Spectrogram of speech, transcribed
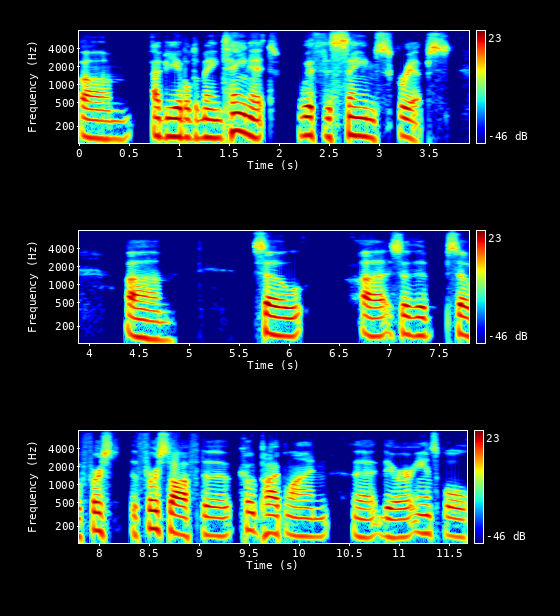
um, I'd be able to maintain it with the same scripts. Um, so, uh, so the so first the first off the code pipeline, uh, there are Ansible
